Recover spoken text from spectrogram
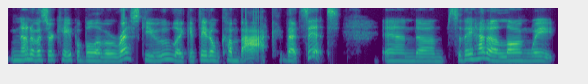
none of us are capable of a rescue. Like, if they don't come back, that's it. And um, so they had a long wait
